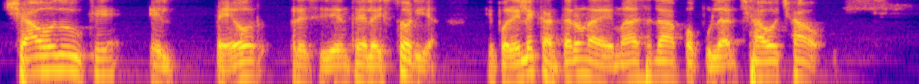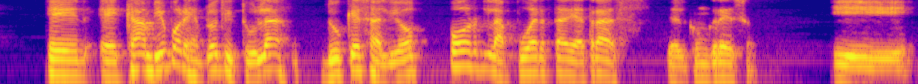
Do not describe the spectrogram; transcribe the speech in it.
Chao Duque, el peor presidente de la historia, que por ahí le cantaron además la popular Chao Chao. En cambio, por ejemplo, titula, Duque salió por la puerta de atrás del Congreso. Y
